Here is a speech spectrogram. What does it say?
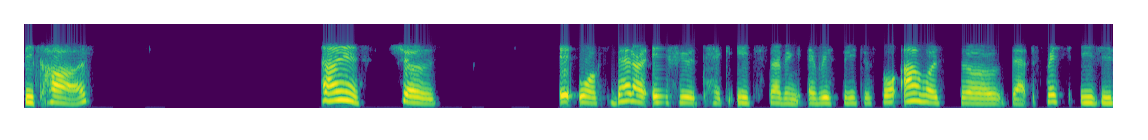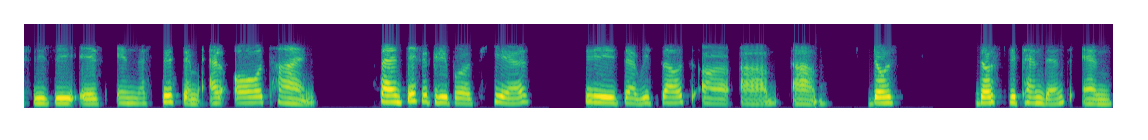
because science shows it works better if you take each serving every three to four hours so that fresh EGCG is in the system at all times. Scientific reports here see the results are um, um, dose, dose dependent and,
